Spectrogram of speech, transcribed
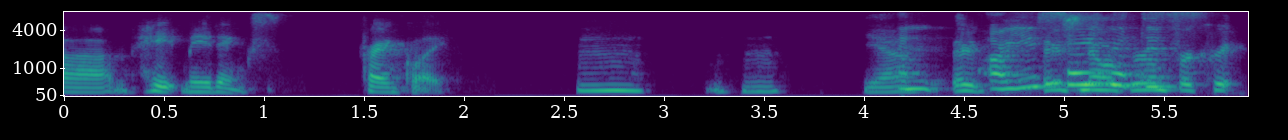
um, hate meetings, frankly. Mm-hmm. Yeah. And there, are you there's no room this... for cre-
